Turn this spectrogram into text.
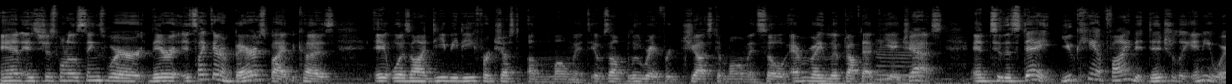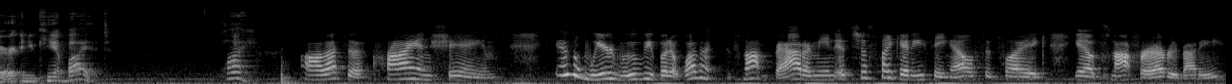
and it's just one of those things where they're. It's like they're embarrassed by it because it was on DVD for just a moment. It was on Blu-ray for just a moment. So everybody lived off that Mm. VHS, and to this day, you can't find it digitally anywhere, and you can't buy it. Why? Oh, that's a crying shame. It was a weird movie, but it wasn't. It's not bad. I mean, it's just like anything else. It's like you know, it's not for everybody.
